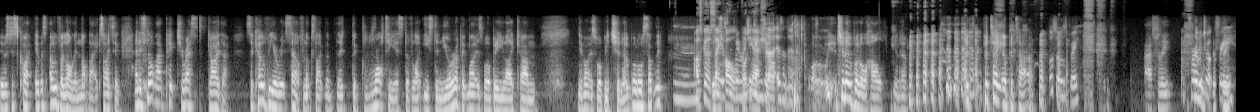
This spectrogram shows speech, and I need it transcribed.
It was just quite, it was overlong and not that exciting. And it's not that picturesque either. Sokovia itself looks like the, the, the grottiest of like Eastern Europe. It might as well be like, um, it might as well be Chernobyl or something. Mm. I was going to say It's Hull, but much yeah, sure. that, isn't it? Chernobyl or Hull, you know. Pot- potato, potato. Or Salisbury, Actually, for double any chalk honesty, free.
